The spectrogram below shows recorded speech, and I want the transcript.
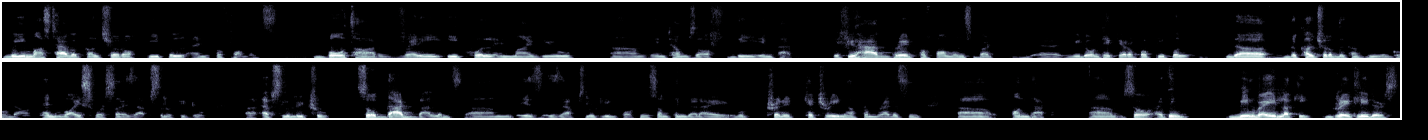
we must have a culture of people and performance. Both are very equal in my view um, in terms of the impact if you have great performance but uh, we don't take care of our people the the culture of the company will go down and vice versa is absolutely true uh, absolutely true. So that balance um, is is absolutely important. Something that i would credit katerina from radisson uh, on that. Um, so i think being very lucky great leaders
